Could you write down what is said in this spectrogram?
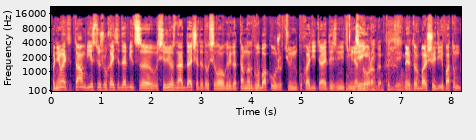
Понимаете, там, если уж вы хотите добиться серьезной отдачи от этого силового агрегата, там надо глубоко уже в тюнинг уходить, а это, извините меня, Деньги, дорого. это деньги, Это да. большие деньги. И потом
